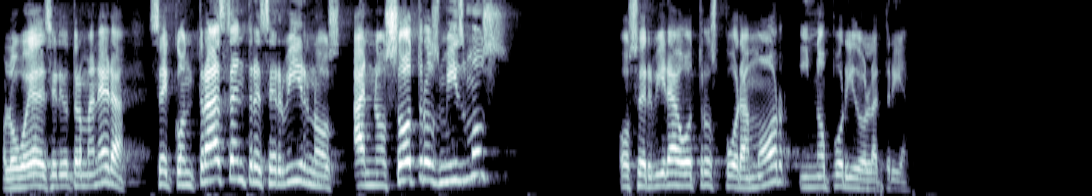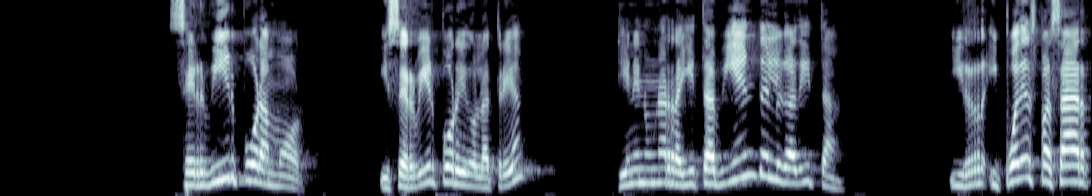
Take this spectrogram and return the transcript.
O lo voy a decir de otra manera, se contrasta entre servirnos a nosotros mismos o servir a otros por amor y no por idolatría. Servir por amor y servir por idolatría tienen una rayita bien delgadita y, puedes pasar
